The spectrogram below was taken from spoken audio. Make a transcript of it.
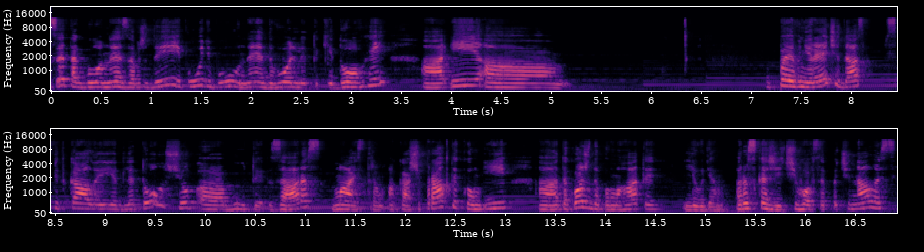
це так було не завжди, і путь був не доволі таки довгий. І певні речі да, спіткали її для того, щоб а, бути зараз майстром Акаші практиком і а, також допомагати людям. Розкажіть, чого все починалось?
